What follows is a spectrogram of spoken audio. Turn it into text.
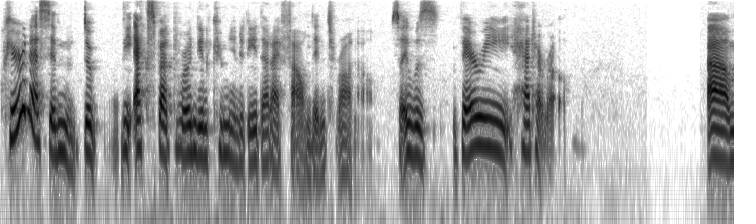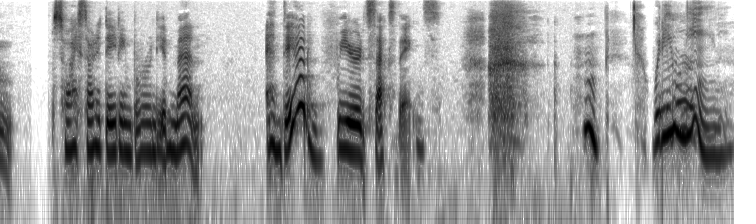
queerness in the the expat Burundian community that I found in Toronto. So it was very hetero. Um, so I started dating Burundian men, and they had weird sex things. what do you were- mean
